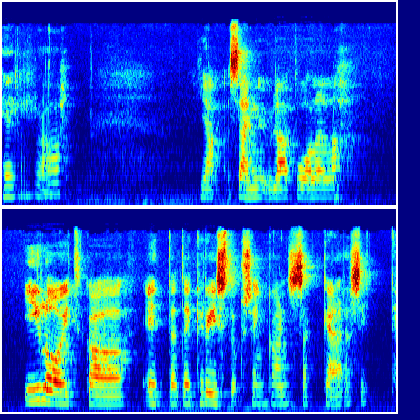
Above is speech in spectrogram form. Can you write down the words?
Herraa. Ja sängyn yläpuolella iloitkaa, että te Kristuksen kanssa kärsitte.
